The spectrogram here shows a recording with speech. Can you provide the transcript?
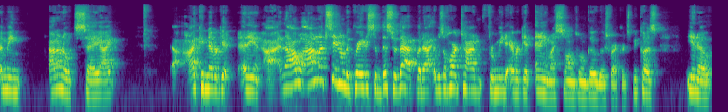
i mean I don't know what to say. I I could never get any. I, and I, am not saying I'm the greatest of this or that, but I, it was a hard time for me to ever get any of my songs on Go Go's records because you know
